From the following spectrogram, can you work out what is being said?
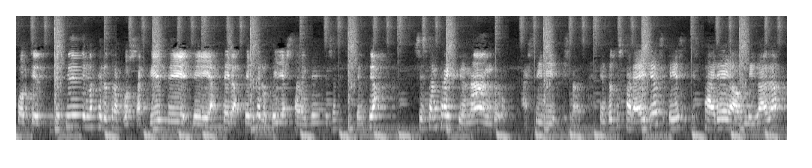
porque deciden hacer otra cosa, que es de, hacer, hacer de lo que ellas saben que es existencia, se están traicionando a sí mismas. Entonces, para ellas es tarea obligada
